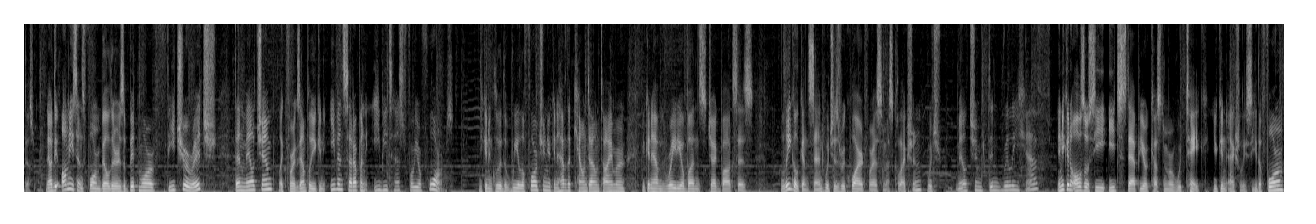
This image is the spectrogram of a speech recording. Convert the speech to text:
this one. Now, the Omnisend's form builder is a bit more feature-rich then MailChimp, like for example, you can even set up an A-B test for your forms. You can include the Wheel of Fortune, you can have the countdown timer, you can have radio buttons, checkboxes, legal consent, which is required for SMS collection, which MailChimp didn't really have. And you can also see each step your customer would take. You can actually see the form,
